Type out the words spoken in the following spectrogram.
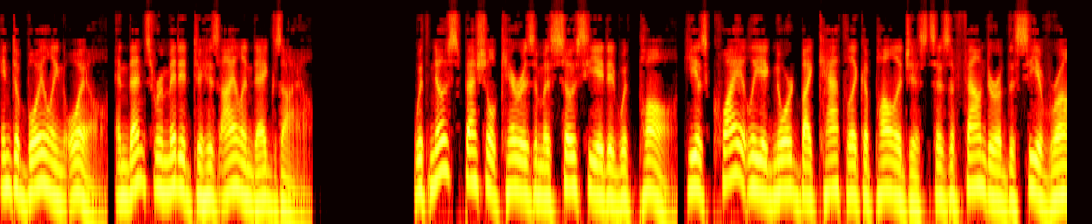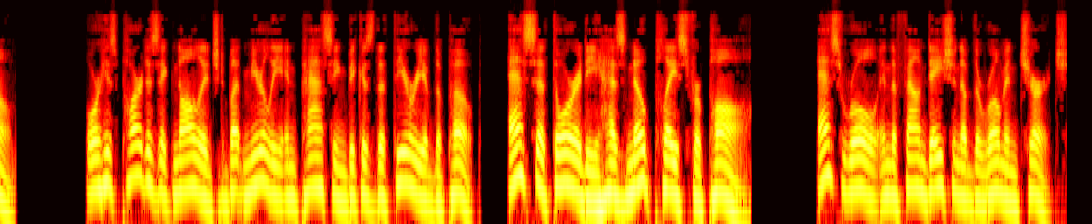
into boiling oil, and thence remitted to his island exile. With no special charism associated with Paul, he is quietly ignored by Catholic apologists as a founder of the See of Rome. Or his part is acknowledged but merely in passing because the theory of the Pope's authority has no place for Paul's role in the foundation of the Roman Church.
